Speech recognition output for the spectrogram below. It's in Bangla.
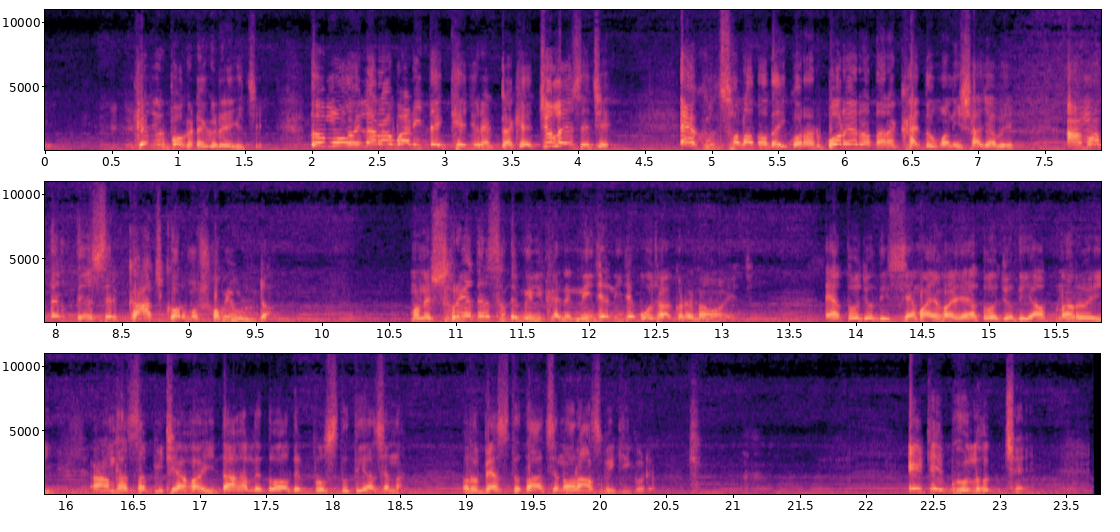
খেজুর পকেটে করে রেখেছে তো মহিলারা বাড়িতে খেজুর একটা খেয়ে চলে এসেছে। এখন সলাত আদায় করার পরে এরা তারা খাদ্য পানি সাজাবে। আমাদের দেশের কাজকর্ম সবই উল্টা। মানে শরীয়তের সাথে মিল খায় না, নিজে নিজে বোঝা করে নেওয়া হয়েছে। এত যদি সেমাই হয়, এত যদি আপনার ওই আন্ধাসা পিঠে হয়, তাহলে তো ওদের প্রস্তুতি আছে না। ওর ব্যস্ততা আছে না, ওরা আসবে কি করে? এটাই ভুল হচ্ছে।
